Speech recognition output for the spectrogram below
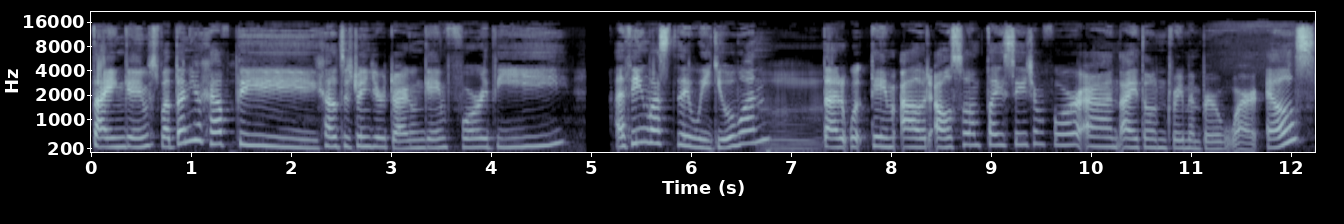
tie-in games. But then you have the How to Train Your Dragon game for the I think was the Wii U one mm. that came out also on PlayStation 4, and I don't remember where else.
